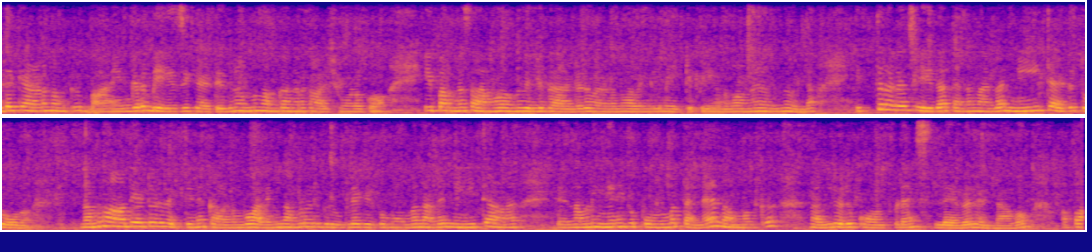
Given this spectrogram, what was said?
ഇതൊക്കെയാണ് നമുക്ക് ഭയങ്കര ബേസിക് ആയിട്ട്. ഇതിനൊന്നും നമുക്ക് അങ്ങനെ കാഴ്ച മുടക്കോ? ഈ പറഞ്ഞ സാധനങ്ങളൊന്നും വലിയ ബ്രാൻഡഡ് വേണമെന്നോ അല്ലെങ്കിൽ മേക്കപ്പ് ചെയ്യണമെന്നോ അങ്ങനെയൊന്നുമില്ല. ഇത്രയൊക്കെ ചെയ്താൽ തന്നെ നല്ല നീറ്റായിട്ട് തോന്നും. നമ്മൾ ആദ്യമായിട്ട് ഒരു വ്യക്തിനെ കാണുമ്പോൾ അല്ലെങ്കിൽ നമ്മളൊരു ഗ്രൂപ്പിലേക്കൊക്കെ പോകുമ്പോൾ നല്ല നീറ്റാണ് നമ്മൾ ഇങ്ങനെയൊക്കെ പോകുമ്പോൾ തന്നെ നമുക്ക് നല്ലൊരു കോൺഫിഡൻസ് ലെവൽ ഉണ്ടാവും. അപ്പോൾ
